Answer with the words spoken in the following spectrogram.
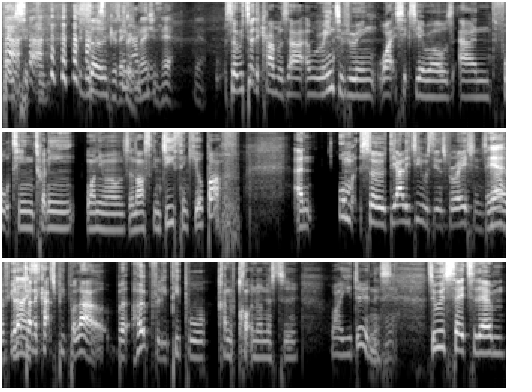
basically. so, It's a good explanation. Yeah. Yeah. so we took the cameras out and we were interviewing white 60 year olds and 14, 21 year olds and asking, Do you think you're buff? And almost, so the Ali G was the inspiration. It's kind Yeah, of- you're not trying to catch people out, but hopefully people kind of cotton on as to why are you doing this? Yeah. So we would say to them,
